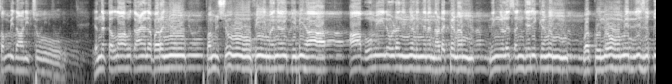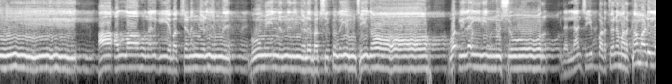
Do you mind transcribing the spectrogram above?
സംവിധാനിച്ചു. എന്നിട്ട് അള്ളാഹു താല പറഞ്ഞു ആ ഭൂമിയിലൂടെ നിങ്ങൾ ഇങ്ങനെ നടക്കണം. നിങ്ങൾ സഞ്ചരിക്കണം. ആ അള്ളാഹു നൽകിയ ഭക്ഷണങ്ങളിൽ നിന്ന് ഭൂമിയിൽ നിന്ന് നിങ്ങൾ ഭക്ഷിക്കുകയും ചെയ്തോ. ഇതെല്ലാം ചെയ്യും. പടച്ചോനെ മറക്കാൻ പാടില്ല.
